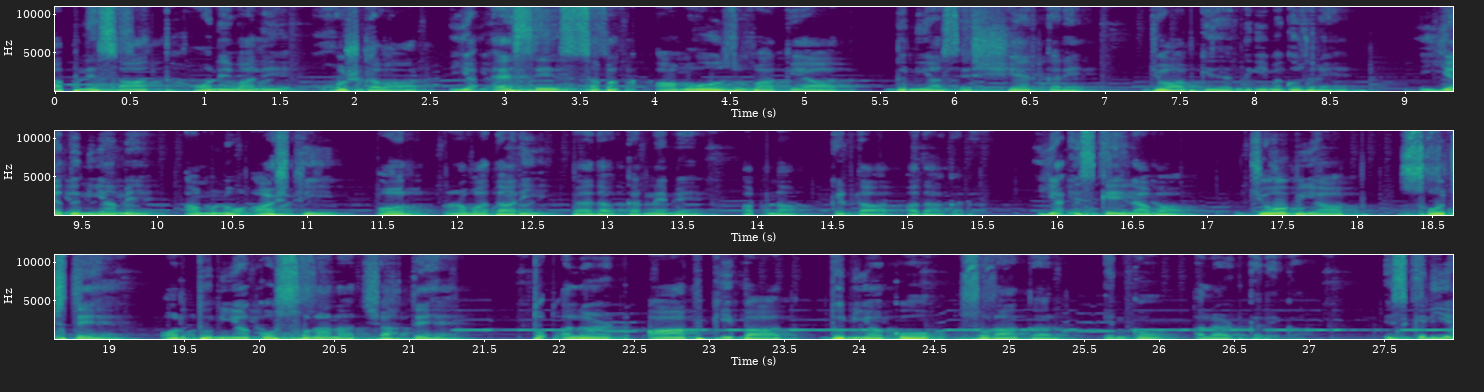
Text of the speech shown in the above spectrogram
अपने साथ होने वाले खुशगवार या ऐसे सबक आमोज वाक़ात दुनिया से शेयर करें जो आपकी ज़िंदगी में गुजरे हैं या दुनिया में अमन व आश्ती और रवादारी पैदा करने में अपना किरदार अदा करें। या इसके अलावा जो भी आप सोचते हैं और दुनिया को सुनाना चाहते हैं तो अलर्ट आपकी बात दुनिया को सुनाकर इनको अलर्ट करेगा। इसके लिए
